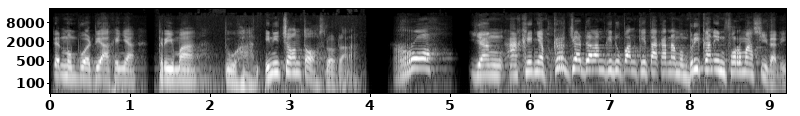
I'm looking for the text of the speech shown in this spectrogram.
dan membuat dia akhirnya terima Tuhan. Ini contoh saudara. Roh yang akhirnya bekerja dalam kehidupan kita karena memberikan informasi tadi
